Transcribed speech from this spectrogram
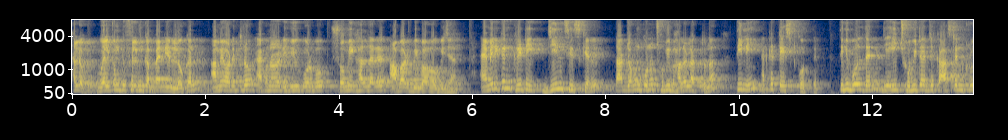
Hello welcome to film companion local আমি অরিত্র এখন আমরা রিভিউ করব শ্রমিক হালদারের আবার বিবাহ অভিযান আমেরিকান ক্রিটিক জিন সিস্কেল তার যখন কোনো ছবি ভালো লাগতো না, তিনি একটা টেস্ট করতেন তিনি বলতেন যে এই ছবিটার যে কাস্ট অ্যান্ড ক্রু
